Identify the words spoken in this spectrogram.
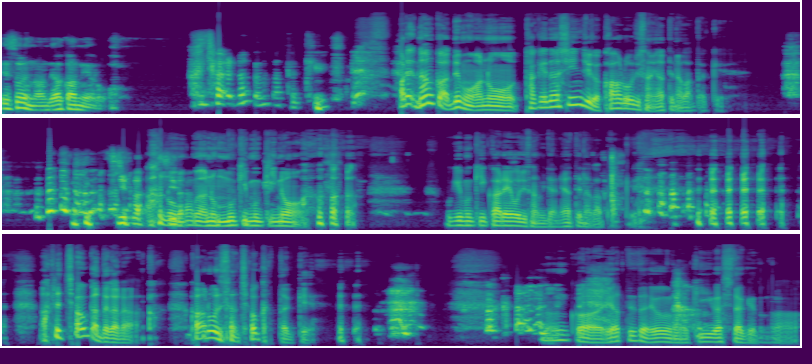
え、それなんであかんねやろ？じゃあ、なんかなかったっけ？あれ、なんかでもあの、武田真治がカールおじさんやってなかったっけ？知らん、あ。の、あの、ムキムキの、ムキムキカレーおじさんみたいなのやってなかったっけ？あれちゃうかったかな？カカールおじさんちゃうかったっけ？なんかやってたような 気がしたけどな。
